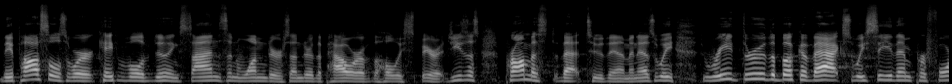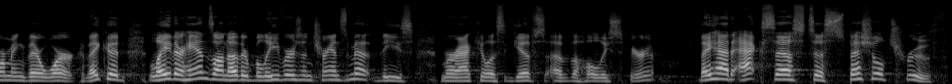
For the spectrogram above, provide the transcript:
The apostles were capable of doing signs and wonders under the power of the Holy Spirit. Jesus promised that to them. And as we read through the book of Acts, we see them performing their work. They could lay their hands on other believers and transmit these miraculous gifts of the Holy Spirit. They had access to special truth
